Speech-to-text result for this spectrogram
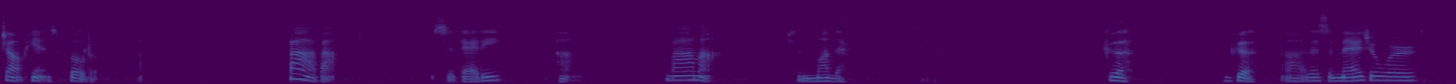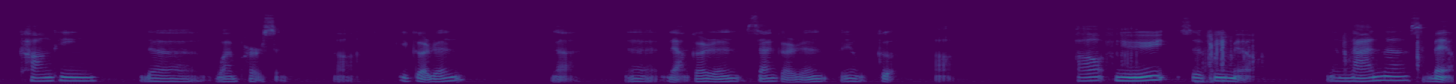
照片是 photo。爸爸是 daddy 啊，妈妈是 mother 啊。个个啊，that's a major word counting the one person 啊，一个人啊，呃，两个人、三个人都用个啊。好，女是 female，那男呢是 male。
